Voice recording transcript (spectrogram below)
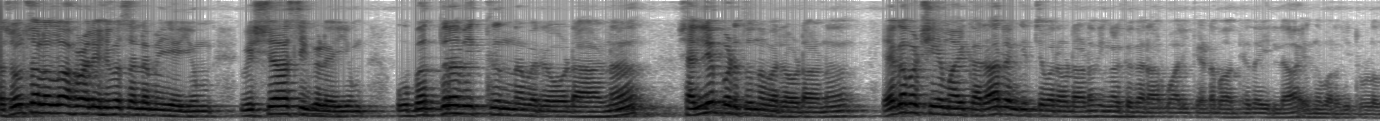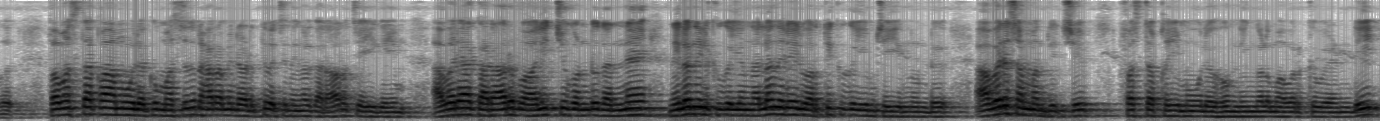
റസൂൽ സല്ലല്ലാഹു അലഹി വസല്ലമയെയും വിശ്വാസികളെയും ഉപദ്രവിക്കുന്നവരോടാണ് ശല്യപ്പെടുത്തുന്നവരോടാണ് ഏകപക്ഷീയമായി കരാർ ലംഘിച്ചവരോടാണ് നിങ്ങൾക്ക് കരാർ പാലിക്കേണ്ട ബാധ്യതയില്ല എന്ന് പറഞ്ഞിട്ടുള്ളത്. ഫമസ്തഖാമൂലക്കും മസ്ജിദുൽ ഹറമിന്റെ അടുത്ത് വെച്ച് നിങ്ങൾ കരാർ ചെയ്യുകയും അവരാ കരാർ പാലിച്ചുകൊണ്ട് തന്നെ നിലനിൽക്കുകയും നല്ല നിലയിൽ വർത്തിക്കുകയും ചെയ്യുന്നുണ്ട്. അവരെ സംബന്ധിച്ച് ഫസ്തഖീമൂലഹും നിങ്ങളും അവർക്ക് വേണ്ടി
